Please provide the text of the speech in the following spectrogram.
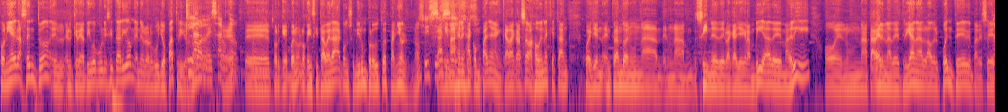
ponía el acento, el, el creativo publicitario, en el orgullo patrio. ¿no? Claro, exacto. Eh, eh, porque, bueno, lo que incitaba era a consumir un producto español, ¿no? Sí, sí, Las sí, imágenes sí, sí. acompañan en cada casa a jóvenes que están pues entrando en una en una cine de la calle Gran Vía de Madrid o en una taberna de Triana al lado del puente, me parece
